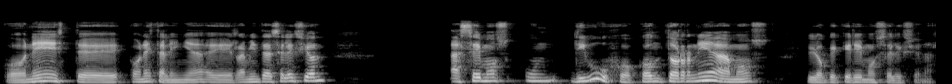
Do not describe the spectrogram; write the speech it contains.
con, este, con esta línea, eh, herramienta de selección, hacemos un dibujo, contorneamos lo que queremos seleccionar.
